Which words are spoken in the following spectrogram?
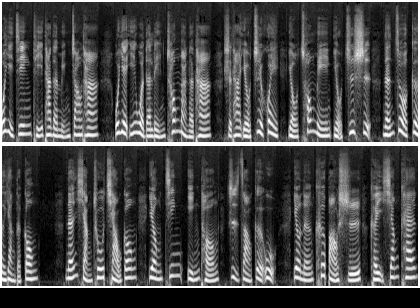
我已经提他的名招他，我也以我的灵充满了他，使他有智慧、有聪明、有知识，能做各样的工，能想出巧工，用金银铜制造各物，又能刻宝石，可以相看，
